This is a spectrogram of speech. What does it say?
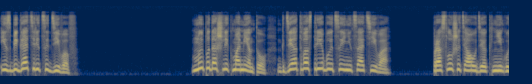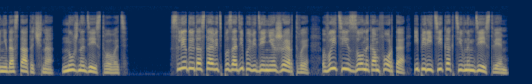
Избегать рецидивов. Мы подошли к моменту, где от вас требуется инициатива. Прослушать аудиокнигу недостаточно, нужно действовать. Следует оставить позади поведение жертвы, выйти из зоны комфорта и перейти к активным действиям.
